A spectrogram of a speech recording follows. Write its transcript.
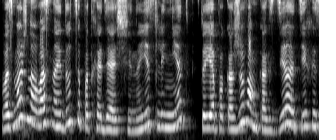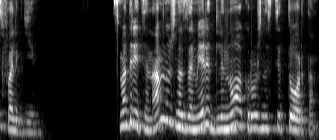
Возможно, у вас найдутся подходящие, но если нет, то я покажу вам, как сделать их из фольги. Смотрите, нам нужно замерить длину окружности торта.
